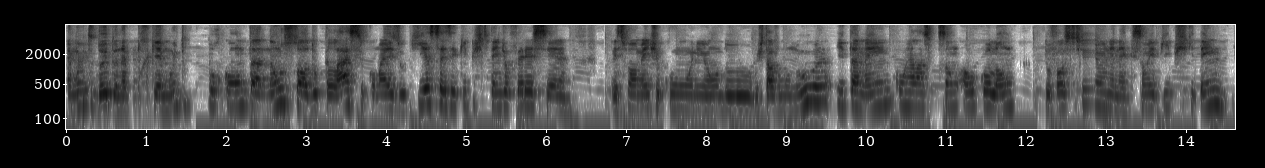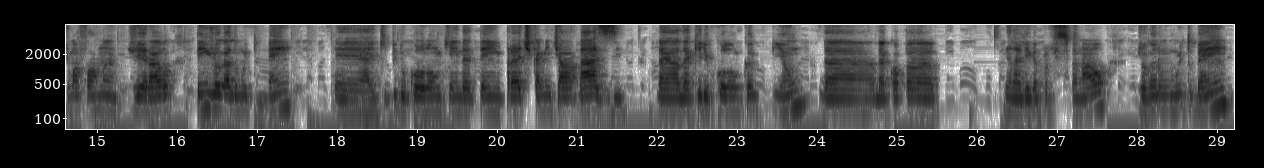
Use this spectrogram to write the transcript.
é muito doido, né, porque é muito por conta não só do clássico, mas o que essas equipes têm de oferecer, né? principalmente com a união do Gustavo Munua e também com relação ao Colón do Falcione, né? que são equipes que têm, de uma forma geral, têm jogado muito bem. É, a equipe do Colón que ainda tem praticamente a base da, daquele Colón campeão da, da Copa da Liga Profissional, jogando muito bem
